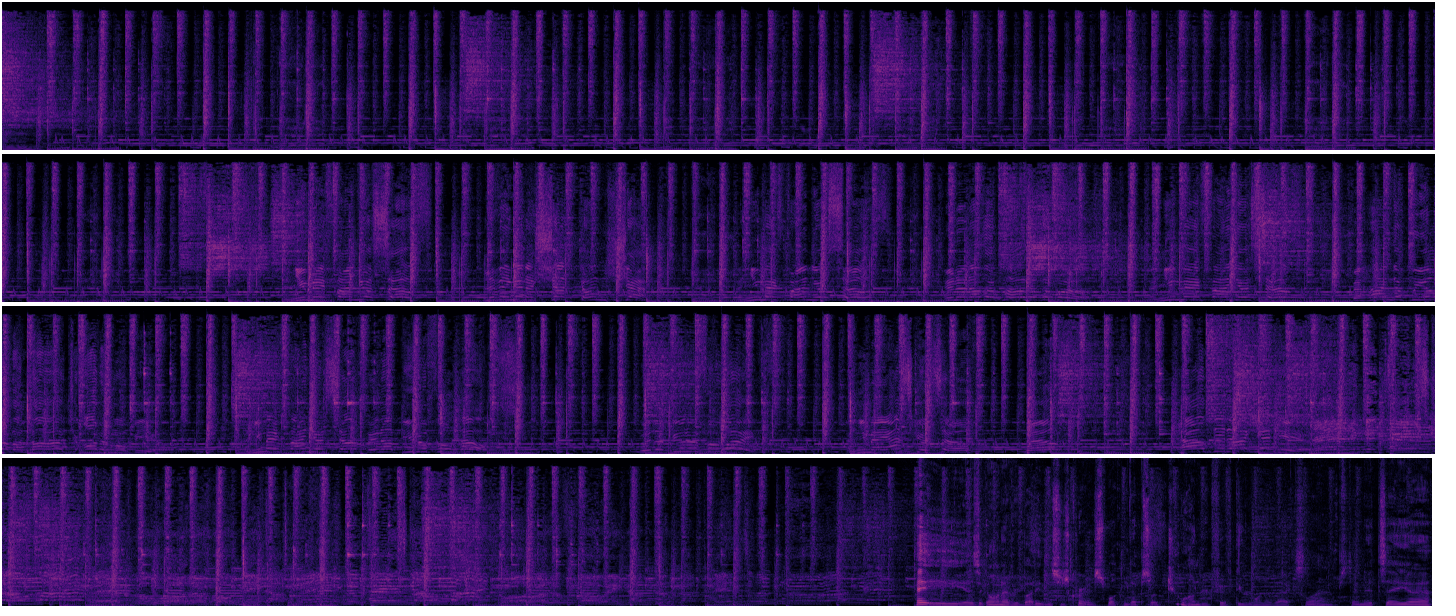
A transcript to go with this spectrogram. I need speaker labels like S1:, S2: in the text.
S1: Mm-hmm.
S2: Hey, how's it going, everybody? This is Chris. Welcome to episode 251 of X Lapsed, and it's a uh,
